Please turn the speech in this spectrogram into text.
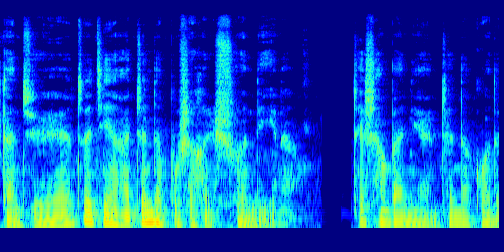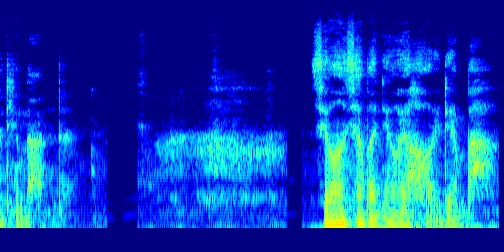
感觉最近还真的不是很顺利呢。这上半年真的过得挺难的，希望下半年会好一点吧。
